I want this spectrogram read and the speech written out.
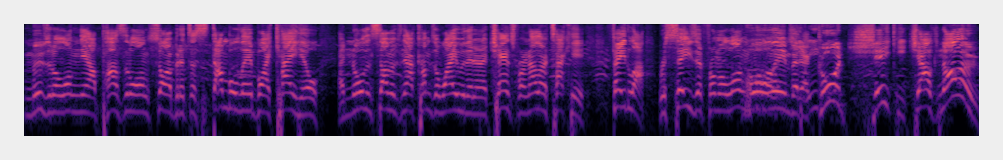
moves it along now, passes it alongside, but it's a stumble there by Cahill. And Northern Suburbs now comes away with it and a chance for another attack here. Fiedler receives it from a long ball Oh, in, but a good cheeky challenge. No!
